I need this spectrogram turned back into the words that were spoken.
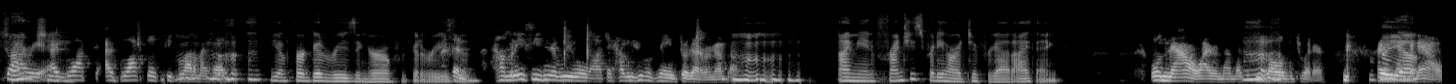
Sorry. I blocked I blocked those people out of my head. yeah, for good reason, girl. For good reason. Listen, how many seasons have we been watching? How many people's names do I remember? I mean, Frenchie's pretty hard to forget, I think. Well, now I remember he's all over Twitter. I remember yeah. now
